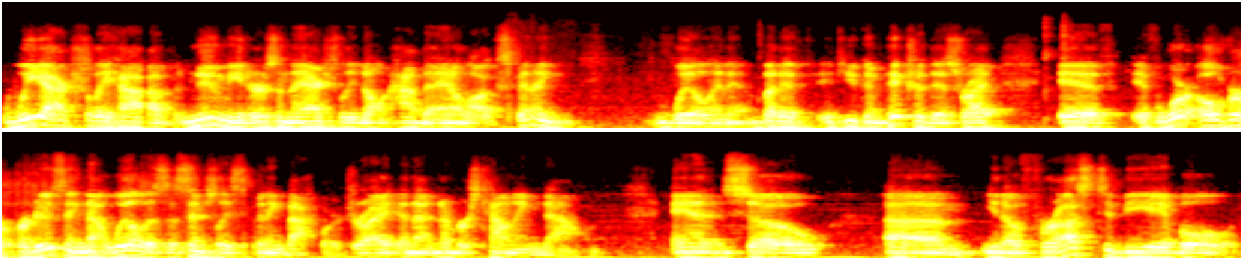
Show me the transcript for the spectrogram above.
we actually have new meters and they actually don't have the analog spinning wheel in it. But if, if you can picture this, right, if if we're overproducing, that wheel is essentially spinning backwards, right? And that number's counting down. And so um, you know, for us to be able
